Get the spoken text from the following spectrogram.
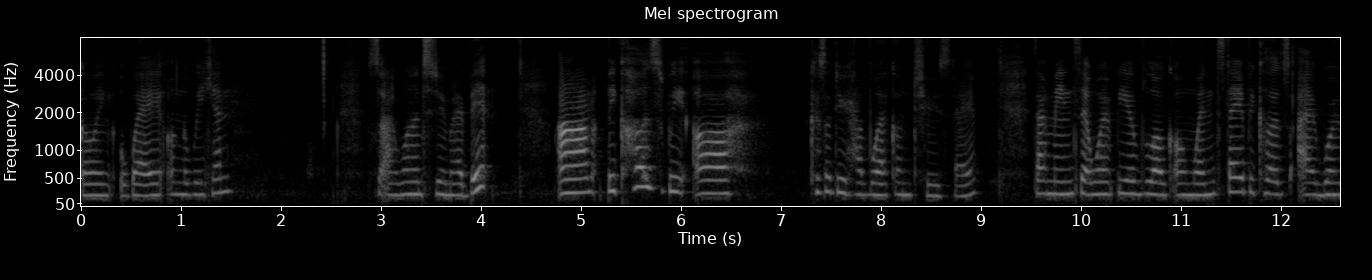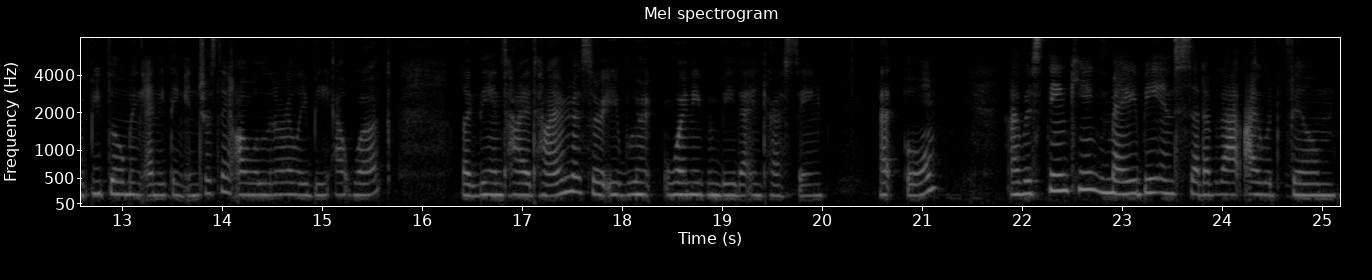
going away on the weekend. So I wanted to do my bit. Um, because we are, because I do have work on Tuesday, that means there won't be a vlog on Wednesday because I won't be filming anything interesting. I will literally be at work like the entire time, so it won't, won't even be that interesting at all. I was thinking maybe instead of that I would film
